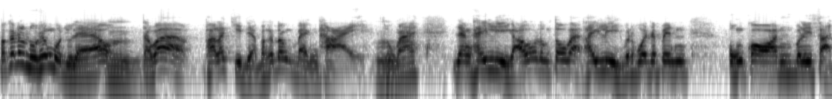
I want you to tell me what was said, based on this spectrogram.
มันก็ต้องดูทั้งหมดอยู่แล้ว อืมแต่ว่าภารกิจเนี่ยมันก็ต้องแบ่งถ่ายอืมถูกไหมอย่างไทยลีกเอาตรงๆอะไทยลีกมันควรจะเป็น องค์กรบริษัท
